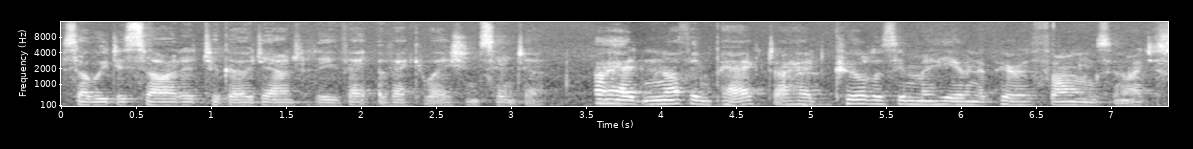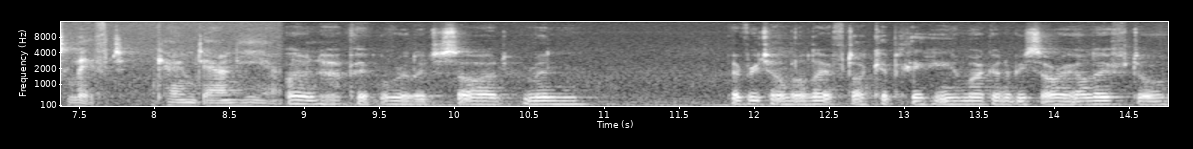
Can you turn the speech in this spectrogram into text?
So we decided to go down to the eva- evacuation centre. I had nothing packed. I had curlers in my hair and a pair of thongs, and I just left, came down here. I don't know how people really decide. I mean, every time I left, I kept thinking, am I going to be sorry I left or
